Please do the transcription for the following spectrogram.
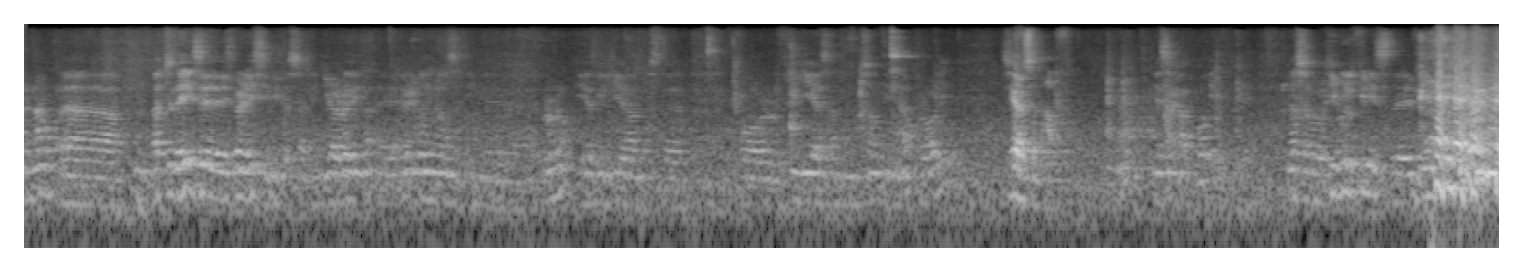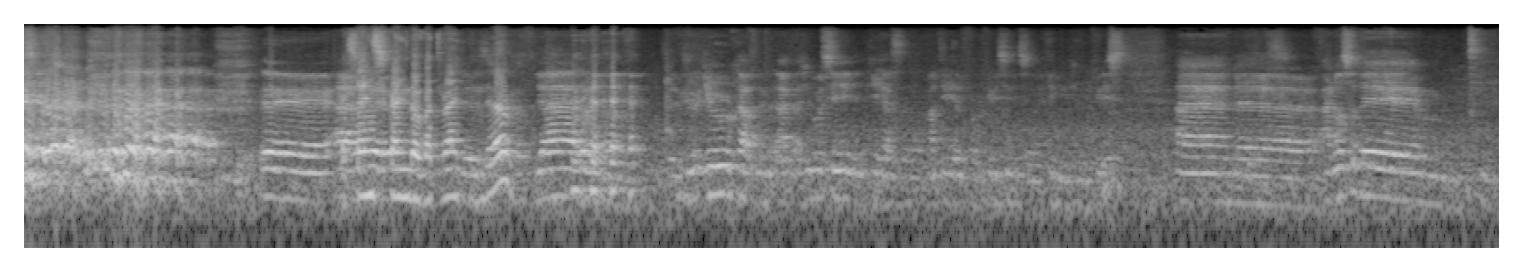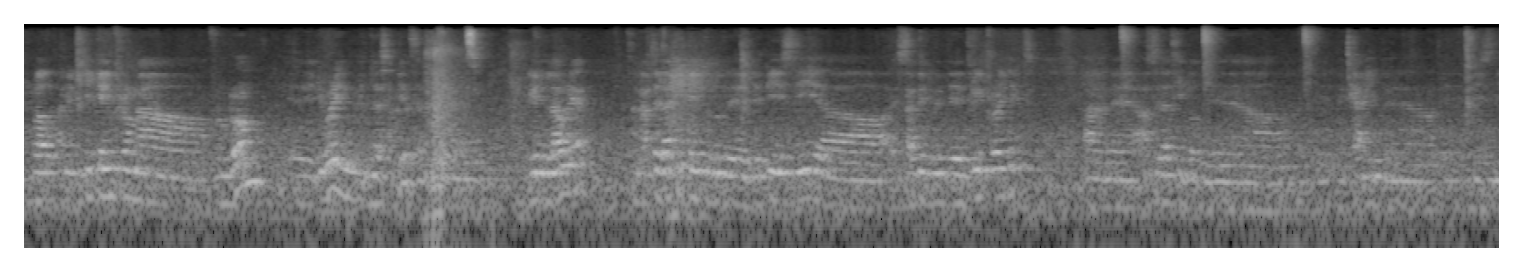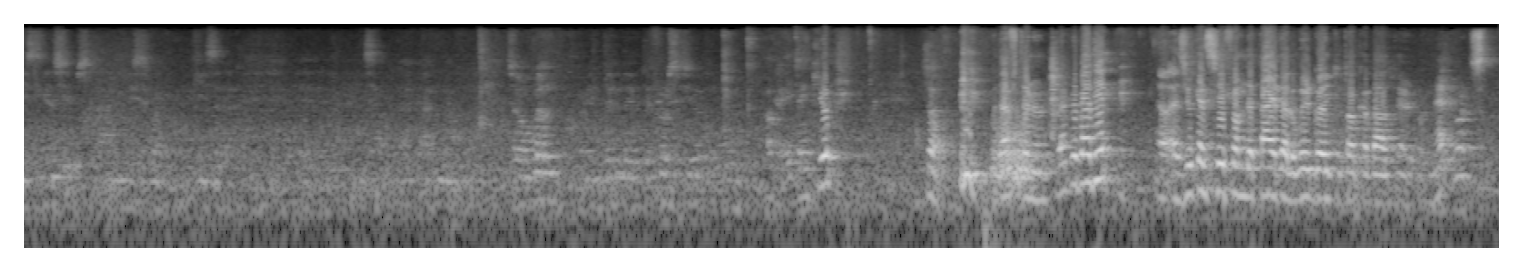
afternoon now. Uh, but today is, uh, is very easy because I think you already know, uh, everybody knows. I think uh, Bruno he has been here almost uh, for three years and something now probably. Years and a half. Years and a half. Okay. No, so he will finish the. uh, I sense kind of a threat yes. there. Yeah, you, you have, uh, as you will see, he has the material for finishing, so I think he will finish. And uh, and also the um, well, I mean, he came from uh, from Rome. Uh, you were in, in La Sapienza, in Laurea, and after that he came to do the, the PhD. Uh, started with the tree project, and uh, after that he got the uh, the, the Carib, uh, these, these ships, and this is what he's. Uh, uh, he's uh, I, I don't know. So well, mean, the, the, the floor is yours. Okay, thank you. So, good afternoon everybody. Uh, as you can see from the title, we're going to talk about airport networks.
